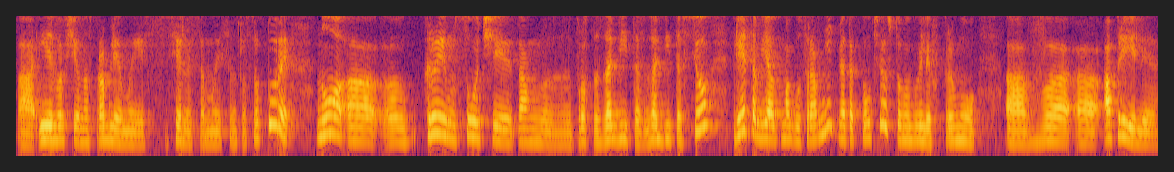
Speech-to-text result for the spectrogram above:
А, и вообще у нас проблемы и с сервисом, и с инфраструктурой. Но а, Крым, Сочи, там просто забито, забито все. При этом я вот могу сравнить, у меня так получилось, что мы были в Крыму в апреле,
